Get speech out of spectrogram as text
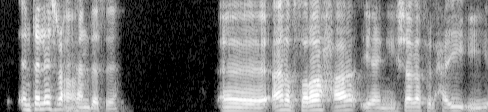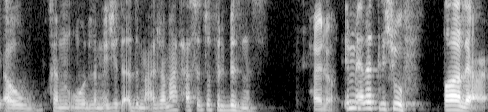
أنت ليش رحت آه. هندسة؟ أنا بصراحة يعني شغفي الحقيقي أو خلينا نقول لما إجيت أقدم على الجامعات حسيته في ال business حلو. امي قالت لي شوف طالع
